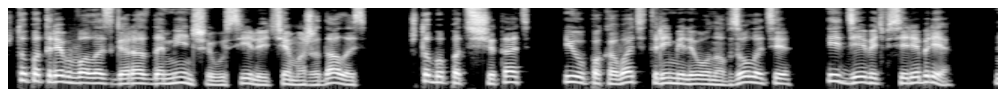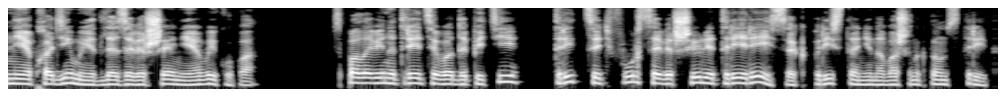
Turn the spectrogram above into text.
что потребовалось гораздо меньше усилий, чем ожидалось, чтобы подсчитать и упаковать 3 миллиона в золоте и 9 в серебре, необходимые для завершения выкупа. С половины третьего до пяти 30 фур совершили три рейса к пристани на Вашингтон-стрит,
